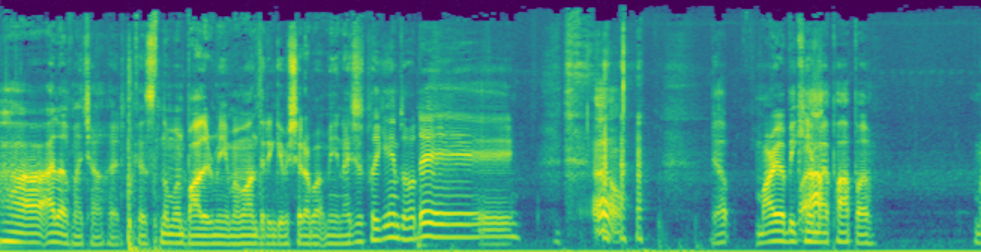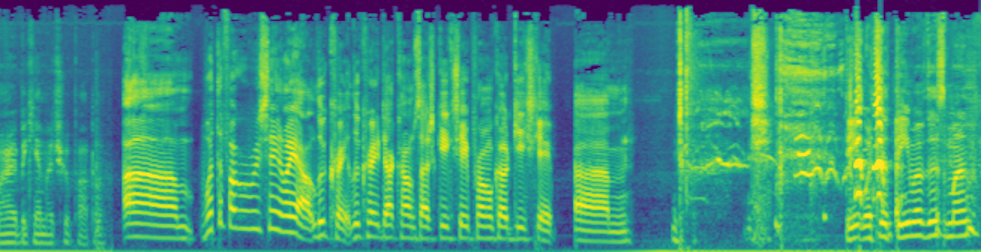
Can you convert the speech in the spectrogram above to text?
I love my childhood because no one bothered me. My mom didn't give a shit about me, and I just played games all day. Oh. Yep. Mario became Wow. my papa. Mario became my true papa. Um, what the fuck were we saying? Oh yeah, Loot Crate. LootCrate.com slash Geekscape. Promo code Geekscape. Um, The- what's the theme of this month?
